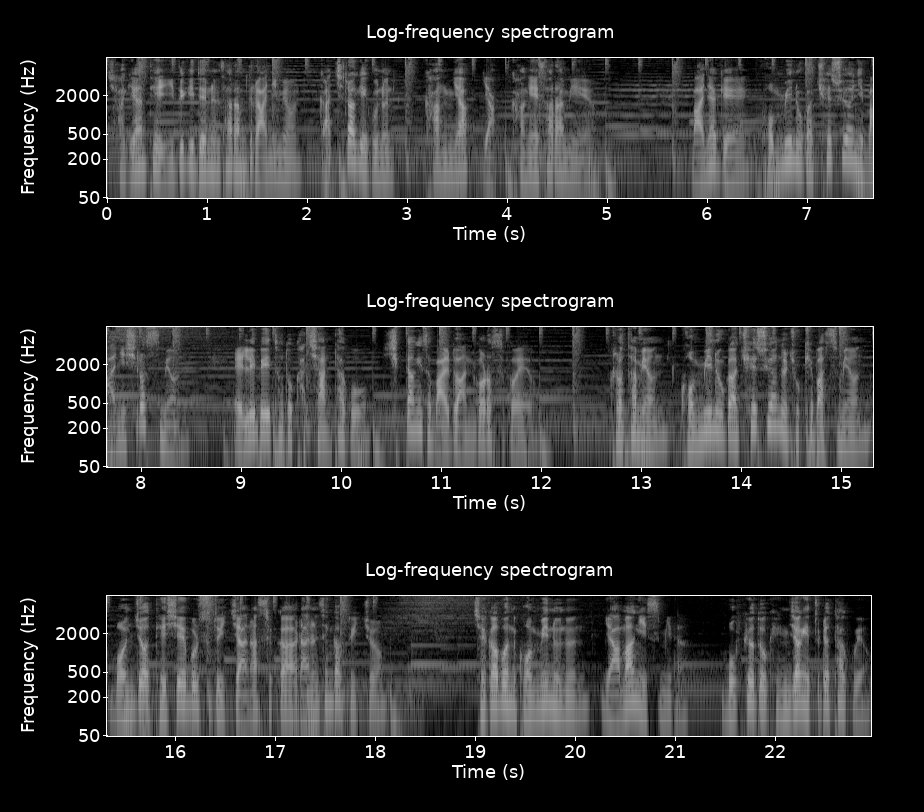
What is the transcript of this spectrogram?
자기한테 이득이 되는 사람들 아니면 까칠하게 구는 강약 약강의 사람이에요. 만약에 권민우가 최수연이 많이 싫었으면 엘리베이터도 같이 안 타고 식당에서 말도 안 걸었을 거예요. 그렇다면 권민우가 최수연을 좋게 봤으면 먼저 대시해 볼 수도 있지 않았을까라는 생각도 있죠. 제가 본 권민우는 야망이 있습니다. 목표도 굉장히 뚜렷하고요.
